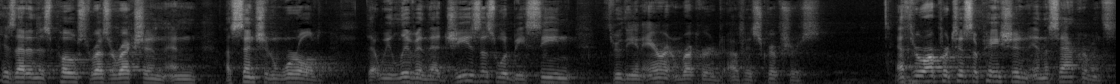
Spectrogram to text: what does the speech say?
is that in this post resurrection and ascension world that we live in, that Jesus would be seen through the inerrant record of his scriptures and through our participation in the sacraments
